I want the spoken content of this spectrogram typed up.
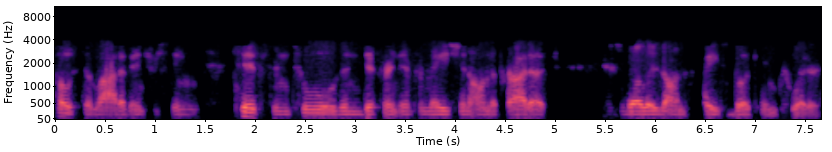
post a lot of interesting tips and tools and different information on the product, as well as on Facebook and Twitter.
